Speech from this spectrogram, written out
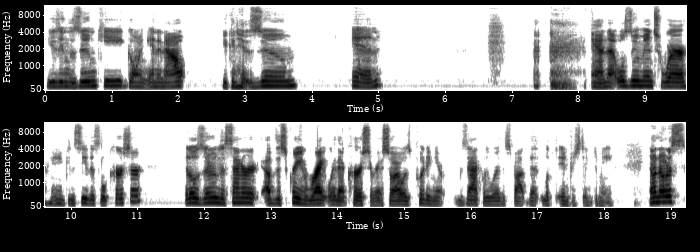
using the zoom key, going in and out. You can hit zoom in and that will zoom into where you can see this little cursor it'll zoom the center of the screen right where that cursor is. So I was putting it exactly where the spot that looked interesting to me. Now notice,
